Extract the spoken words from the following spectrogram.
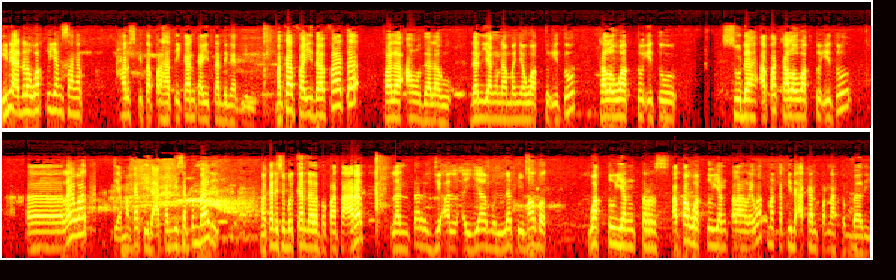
ini adalah waktu yang sangat harus kita perhatikan kaitan dengan ini. Maka faida fata fala audalahu. Dan yang namanya waktu itu, kalau waktu itu sudah apa? Kalau waktu itu uh, lewat, ya maka tidak akan bisa kembali. Maka disebutkan dalam pepatah Arab, lantar ji'al ayyamul lati madat waktu yang ter apa waktu yang telah lewat maka tidak akan pernah kembali.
